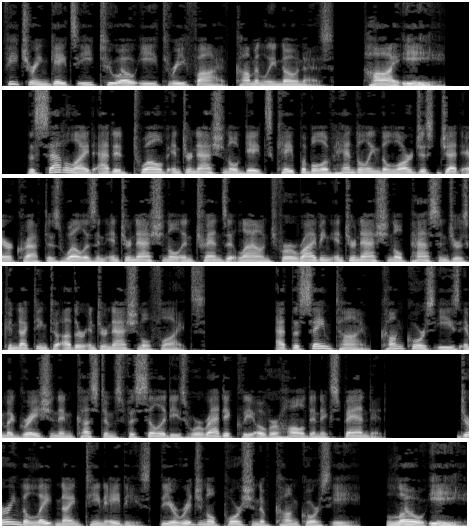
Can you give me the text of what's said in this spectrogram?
Featuring gates E20 E35 commonly known as High E, The satellite added 12 international gates capable of handling the largest jet aircraft as well as an international and transit lounge for arriving international passengers connecting to other international flights. At the same time, Concourse E's immigration and customs facilities were radically overhauled and expanded. During the late 1980s, the original portion of Concourse E, low e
